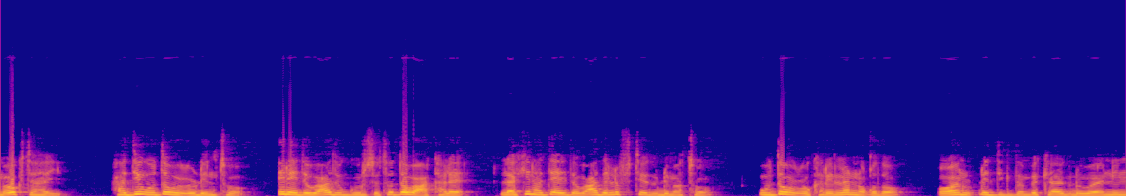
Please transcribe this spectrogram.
ma og tahay haddii uu dawacu dhinto inay dawacadu guursato dawac kale laakiin haddii ay dawacada lafteedu dhimato uu dawacu karin la noqdo oo aanu dhadig dambe ka ag dhowaanin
